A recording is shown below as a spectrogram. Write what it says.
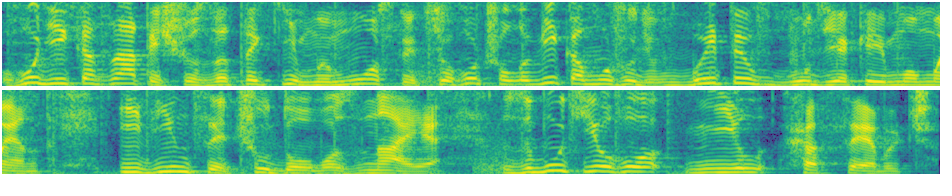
Годі й казати, що за такі мимоси цього чоловіка можуть вбити в будь-який момент, і він це чудово знає. Звуть його Ніл Хасевич.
